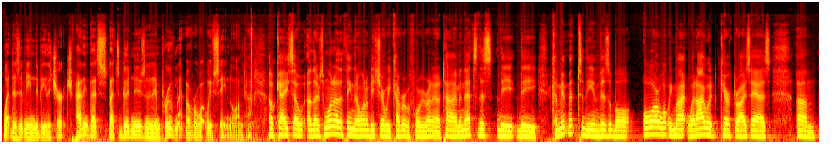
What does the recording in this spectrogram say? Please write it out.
what does it mean to be the church. I think that's that's good news and an improvement over what we've seen in a long time. Okay, so uh, there's one other thing that I want to be sure we cover before we run out of time, and that's this the the commitment to the invisible, or what we might what I would characterize as um,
